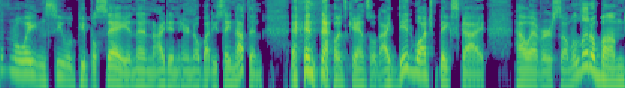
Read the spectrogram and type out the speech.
I'm gonna wait and see what people say. And then I didn't hear nobody say nothing, and now it's canceled. I did watch Big Sky, however, so I'm a little bummed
